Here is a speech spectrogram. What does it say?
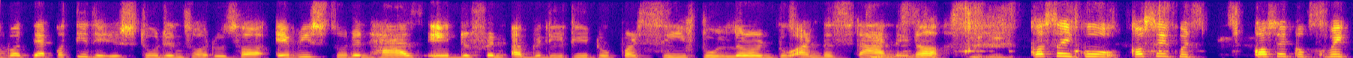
अब त्यहाँ कति धेरै स्टुडेन्ट्सहरू छ every student has a different ability to perceive to learn to understand. होइन कसैको कसैको कसैको क्विक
